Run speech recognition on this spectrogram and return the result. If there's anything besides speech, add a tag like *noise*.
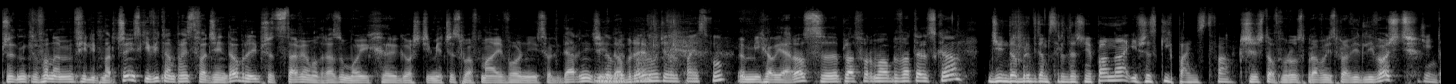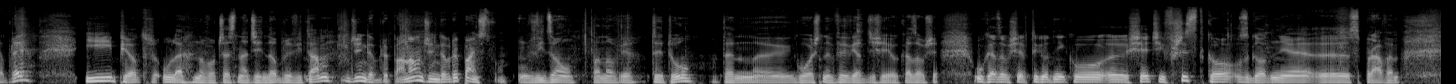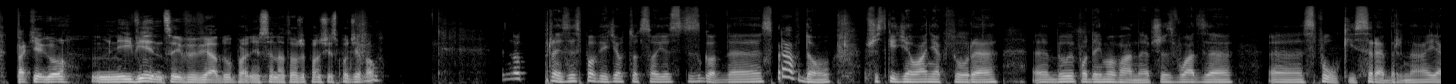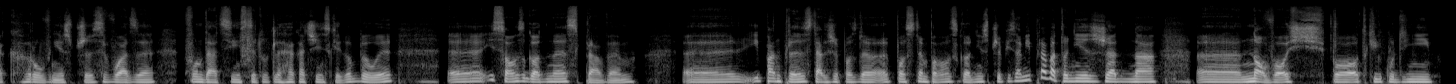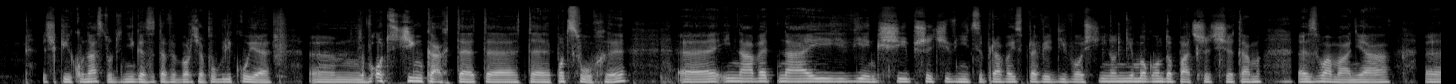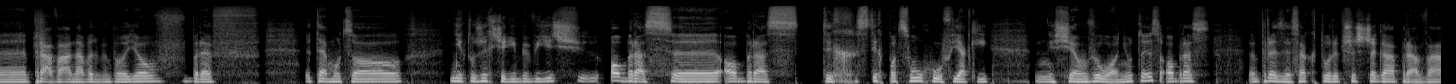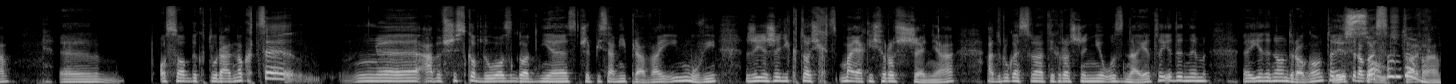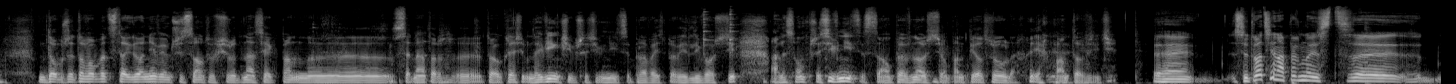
Przed mikrofonem Filip Marczyński. Witam Państwa, dzień dobry i przedstawiam od razu moich gości. Mieczysław Maj, Wolni i Solidarni. Dzień, Dzień dobry. dobry. Panu, dzień dobry Państwu. Michał Jaros, Platforma Obywatelska. Dzień dobry, witam serdecznie Pana i wszystkich Państwa. Krzysztof Mróz, Prawo i Sprawiedliwość. Dzień dobry. I Piotr Ule, Nowoczesna. Dzień dobry, witam. Dzień dobry Panom, dzień dobry Państwu. Widzą Panowie tytuł. Ten e, głośny wywiad dzisiaj okazał się, ukazał się w tygodniku e, sieci. Wszystko zgodnie e, z prawem. Takiego mniej więcej wywiadu, panie senatorze, pan się spodziewał? No, prezes powiedział to, co jest zgodne z prawdą. Wszystkie działania, które e, były podejmowane przez władze e, spółki Srebrna, jak również przez władze Fundacji Instytut Lecha Kaczyńskiego były e, i są zgodne z prawem. I pan prezes także postępował zgodnie z przepisami prawa. To nie jest żadna nowość, bo od kilku dni czy kilkunastu dni Gazeta Wyborcza publikuje w odcinkach te, te, te podsłuchy e, i nawet najwięksi przeciwnicy Prawa i Sprawiedliwości no, nie mogą dopatrzeć się tam e, złamania e, prawa, a nawet bym powiedział wbrew temu, co niektórzy chcieliby widzieć obraz, obraz tych, z tych podsłuchów, jaki się wyłonił, to jest obraz prezesa, który przestrzega prawa, osoby, która no chce, e, aby wszystko było zgodnie z przepisami prawa i mówi, że jeżeli ktoś ma jakieś roszczenia, a druga strona tych roszczeń nie uznaje, to jedynym, e, jedyną drogą to jest, jest droga sąd, sądowa. Tak? Dobrze, to wobec tego nie wiem, czy są tu wśród nas, jak pan e, senator to określił, najwięksi przeciwnicy Prawa i Sprawiedliwości, ale są przeciwnicy z całą pewnością. Pan Piotr Ule, jak pan to widzi? E, sytuacja na pewno jest e,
